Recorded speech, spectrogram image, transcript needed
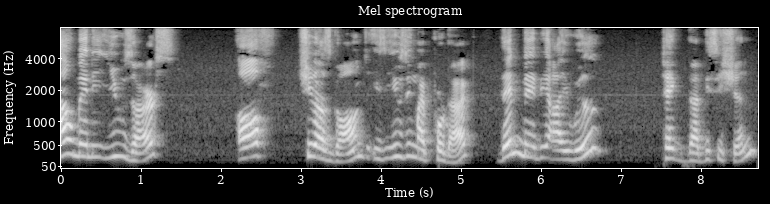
how many users of Sirajganj is using my product, then maybe I will take the decision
